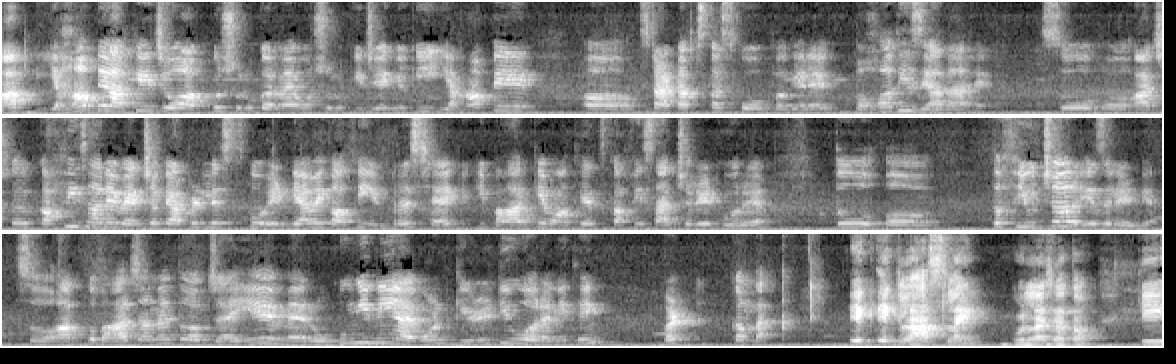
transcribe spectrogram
आप यहाँ पे आके जो आपको शुरू करना है, वो शुरू कीजिए। क्योंकि यहाँ पे स्टार्टअप्स का स्कोप वगैरह बहुत ही ज़्यादा है। सो so, आजकल काफ़ी सारे वेंचर कैपिटलिस्ट को इंडिया में काफ़ी इंटरेस्ट है क्योंकि बाहर के मार्केट्स काफ़ी सैचुरेट हो रहे हैं। तो the future is in India so आपको बाहर जाना है तो आप जाइए। मैं रोकूँगी नहीं। आई वॉन्ट गिल्ट यू और एनीथिंग बट कम बैक एक एक लास्ट लाइन बोलना चाहता हूँ कि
